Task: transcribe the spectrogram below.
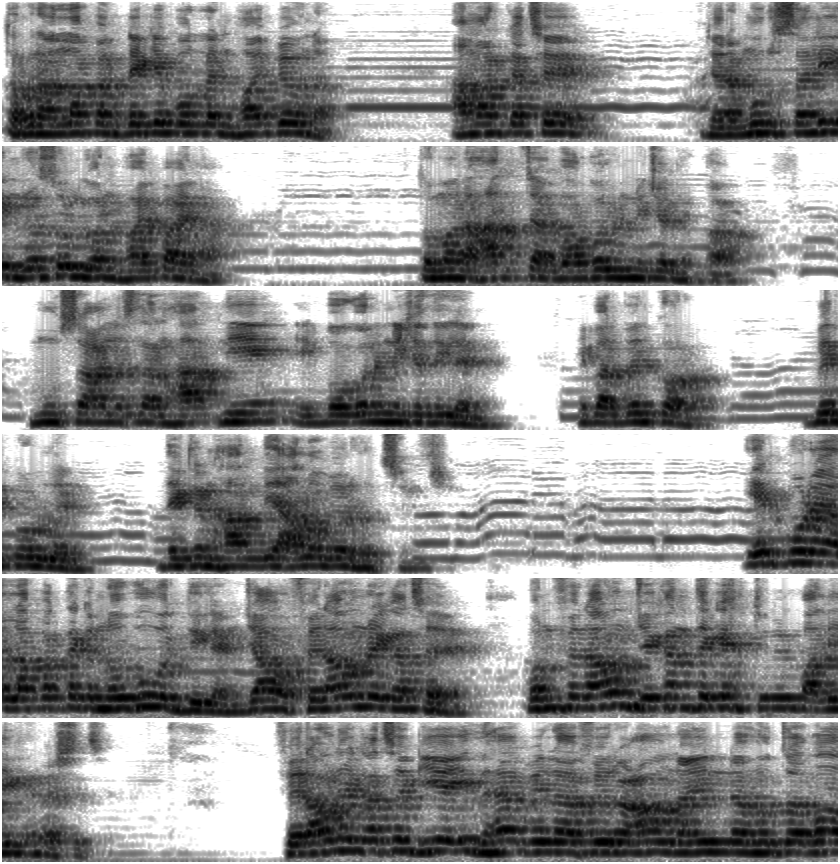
তখন আল্লাহ পাক ডেকে বললেন, ভয় পেও না। আমার কাছে যারা মুরসালিন, রসুলগণ ভয় পায় না। তোমার হাতটা বগলের নিচে ঢোকাও। মুসা আল ইসলাম হাত নিয়ে এই বগলের নিচে দিলেন। এবার বের কর। বের করলেন। দেখলেন হাত দিয়ে আলো বের হচ্ছে। এরপরে আল্লাহ পাক তাকে নবুয়ত দিলেন, যাও, ফেরাউনের কাছে। কোন ফেরাউন যেখান থেকে তুমি পালিয়ে এখানে এসেছে? ফেরাউনের কাছে গিয়ে, ইদহাব ইলা ফিরআউন, ইন্নাহু তাগা।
